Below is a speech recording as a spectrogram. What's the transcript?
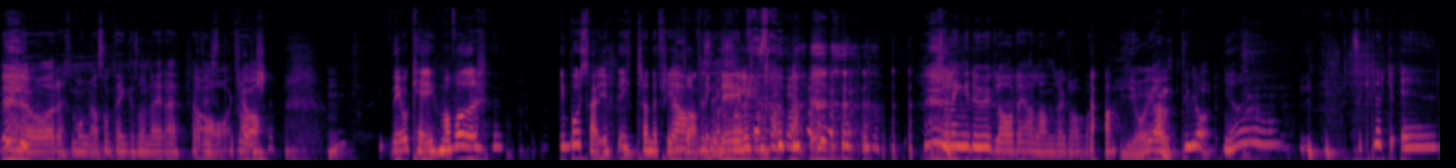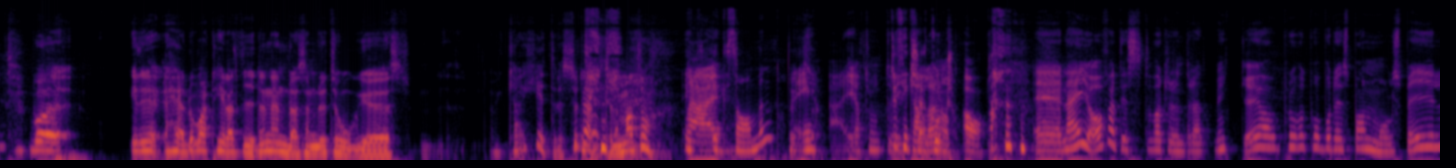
Det är nog rätt många som tänker som dig där faktiskt. ja tror jag. kanske. Det är okej, man får... Vi bor i Sverige, det är yttrandefrihet Ja, och allting. precis. Det är liksom, Så länge du är glad är alla andra glada. ja. Jag är alltid glad. ja, såklart du är. Vad, är det här du varit hela tiden ända sedan du tog... eh, Vad heter det? Studenten man? Ex- Nej. Examen? Nej. Nej, jag tror inte Du vi fick kallar körkort. det något. Ja. Eh, nej, jag har faktiskt varit runt rätt mycket. Jag har provat på både spannmålsbil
